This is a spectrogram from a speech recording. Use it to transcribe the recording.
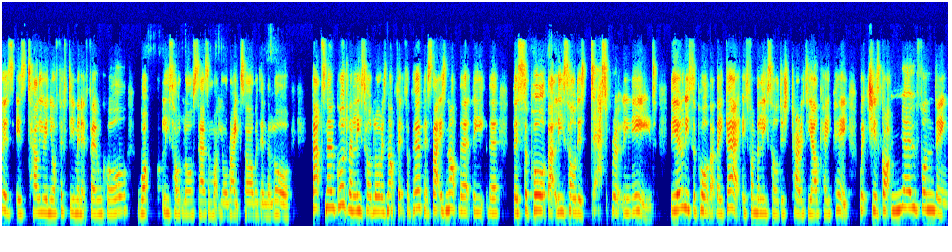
is is tell you in your 15 minute phone call what leasehold law says and what your rights are within the law. That's no good when leasehold law is not fit for purpose. That is not the the the, the support that leaseholders desperately need. The only support that they get is from the leaseholders charity LKP, which has got no funding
